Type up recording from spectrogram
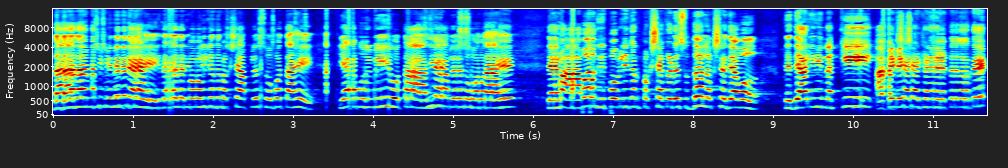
दादा आमची विनंती आहे की दादा रिपब्लिकन पक्ष आपल्यासोबत आहे. यापूर्वीही होता आजही आपल्यासोबत आहे. तेव्हा आपण रिपब्लिकन पक्षाकडे सुद्धा लक्ष द्यावं. ते द्याल ही नक्की अपेक्षा ठिकाणी व्यक्त करते.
